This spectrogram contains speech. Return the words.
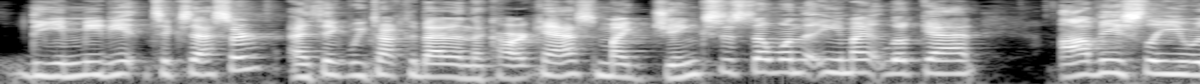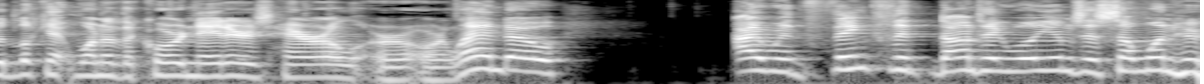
the immediate successor. I think we talked about in the CarCast. Mike Jinks is someone that you might look at. Obviously, you would look at one of the coordinators, Harrell or Orlando, I would think that Donte Williams is someone who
